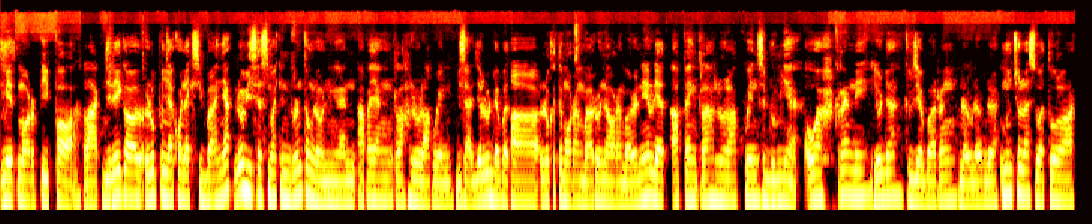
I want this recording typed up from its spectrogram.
Meet more people. Like jadi kalau lu punya koneksi banyak, lu bisa semakin beruntung dong dengan apa yang telah lu lakuin. Bisa aja lu dapat eh, lu ketemu orang baru. Nah orang baru ini lihat apa yang telah lu lakuin sebelumnya. Wah keren nih. Yaudah kerja bareng. Bla bla bla. Muncullah suatu luck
